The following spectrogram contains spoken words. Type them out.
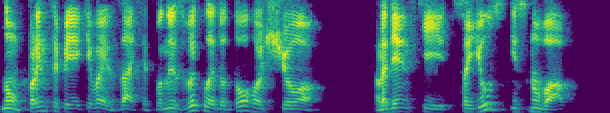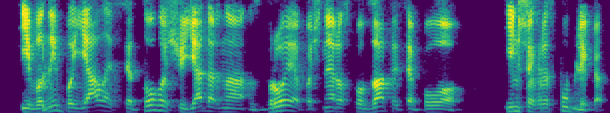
ну, в принципі, як і весь захід, вони звикли до того, що Радянський Союз існував, і вони боялися того, що ядерна зброя почне розповзатися по інших республіках.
